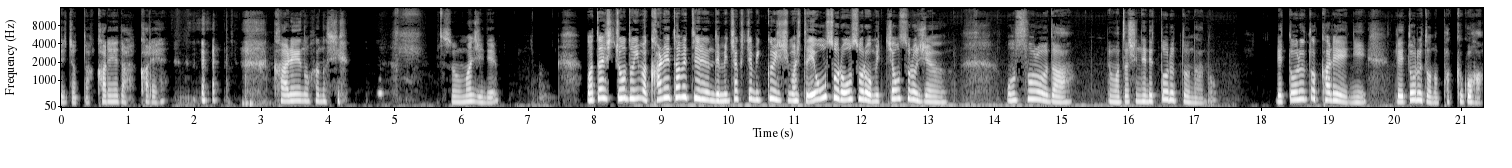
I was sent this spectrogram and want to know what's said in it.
れちゃった。カレーだ、カレー。カレーの話。そう、マジで。私ちょうど今カレー食べてるんでめちゃくちゃびっくりしました。え、おそろおそろ、めっちゃおそろじゃん。おそろだ。でも私ね、レトルトなの。レトルトカレーに、レトルトのパックご飯。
